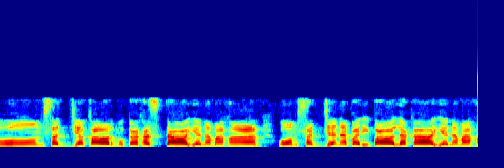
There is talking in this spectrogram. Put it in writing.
ॐ सज्जकार्मुकहस्ताय नमः। ॐ सज्जनपरिपालकाय नमः।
